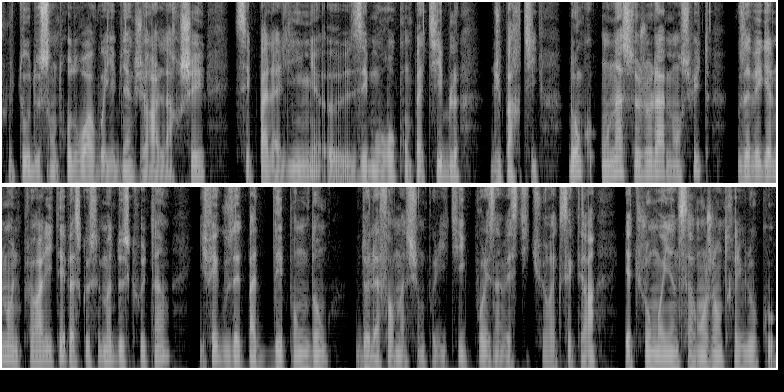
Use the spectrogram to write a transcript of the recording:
plutôt de centre droit. Vous voyez bien que Gérald Larcher, c'est pas la ligne euh, Zemmouro-compatible du parti. Donc on a ce jeu-là, mais ensuite, vous avez également une pluralité parce que ce mode de scrutin, il fait que vous n'êtes pas dépendant de la formation politique pour les investitures, etc. Il y a toujours moyen de s'arranger entre élus locaux.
